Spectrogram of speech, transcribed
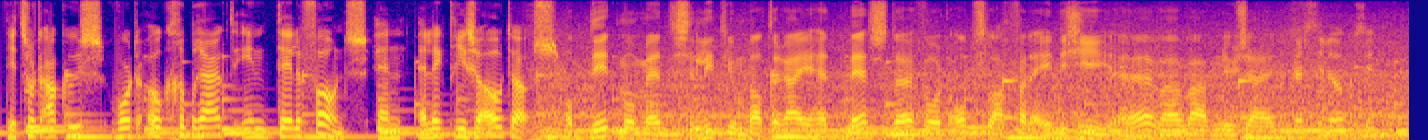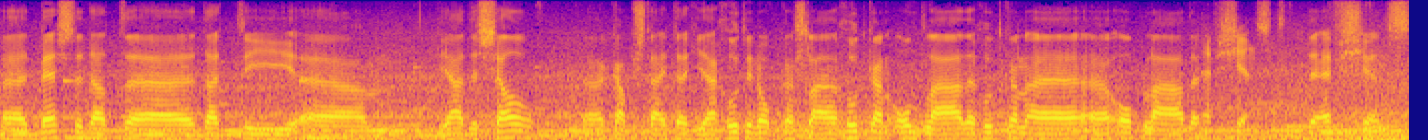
Dit soort accu's wordt ook gebruikt in telefoons en elektrische auto's. Op dit moment is de lithiumbatterij het beste voor het opslag van energie, hè, waar, waar, we nu zijn. Het beste in welke zin? Uh, het beste dat, uh, dat die, uh, ja, de celcapaciteit, dat je daar goed in op kan slaan, goed kan ontladen, goed kan eh, opladen. Efficiëntst. De efficiëntst.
